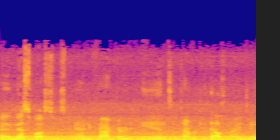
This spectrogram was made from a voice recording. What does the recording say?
And this bus was manufactured in September 2019.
